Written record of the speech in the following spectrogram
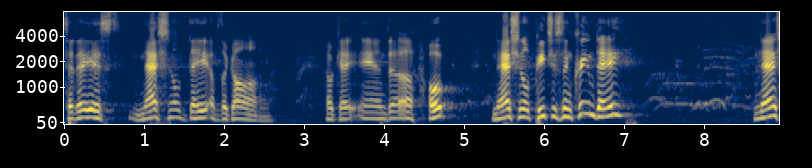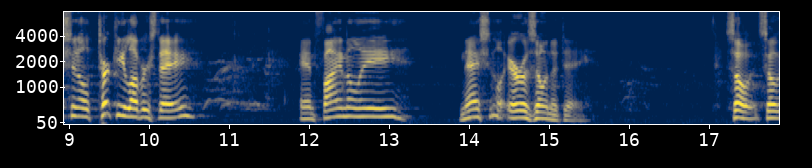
Today is National Day of the Gong. Okay, and uh, oh, National Peaches and Cream Day, National Turkey Lovers Day, and finally, National Arizona Day. So, so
